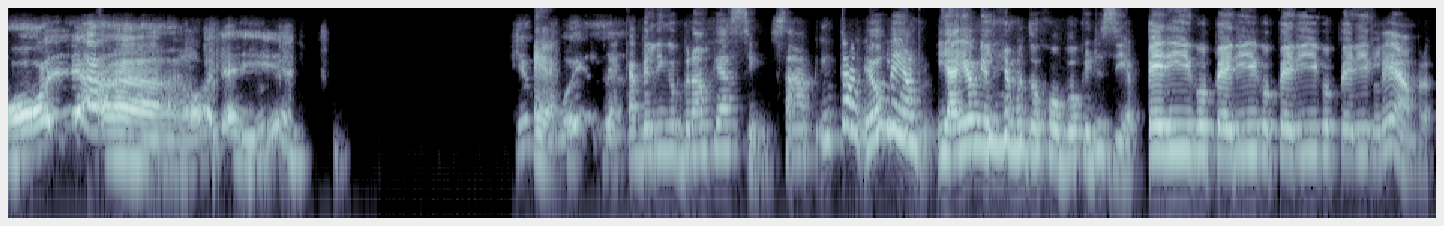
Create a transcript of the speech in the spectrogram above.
Olha, olha aí, que É, coisa. Cabelinho branco é assim, sabe? Então, eu lembro. E aí eu me lembro do robô que dizia perigo, perigo, perigo, perigo, lembra?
